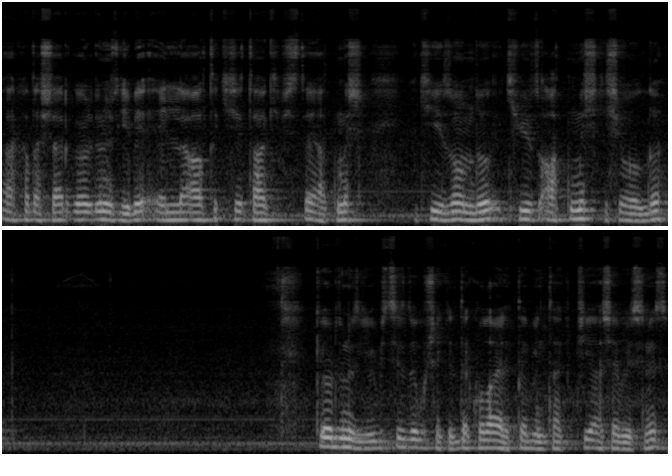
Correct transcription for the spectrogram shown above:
Arkadaşlar gördüğünüz gibi 56 kişi takipçisi yapmış. 210'du. 260 kişi oldu. Gördüğünüz gibi siz de bu şekilde kolaylıkla 1000 takipçiyi aşabilirsiniz.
